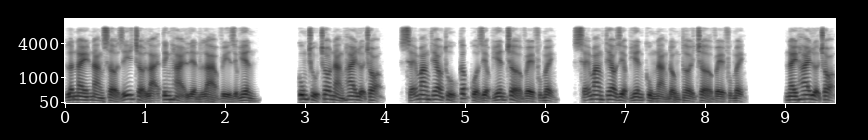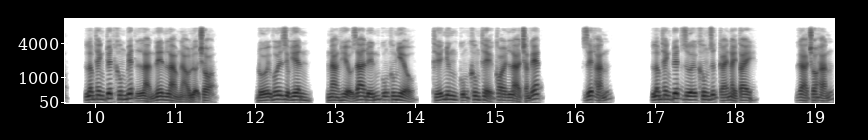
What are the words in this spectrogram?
Lần này nàng sở dĩ trở lại tinh hải liền là vì diệp hiên. Cung chủ cho nàng hai lựa chọn sẽ mang theo thủ cấp của diệp hiên trở về phục mệnh, sẽ mang theo diệp hiên cùng nàng đồng thời trở về phục mệnh. Này hai lựa chọn, lâm thanh tuyết không biết là nên làm nào lựa chọn. Đối với diệp hiên, nàng hiểu ra đến cũng không nhiều, thế nhưng cũng không thể coi là chán ghét. Giết hắn. Lâm thanh tuyết dưới không dứt cái này tay. Gà cho hắn.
